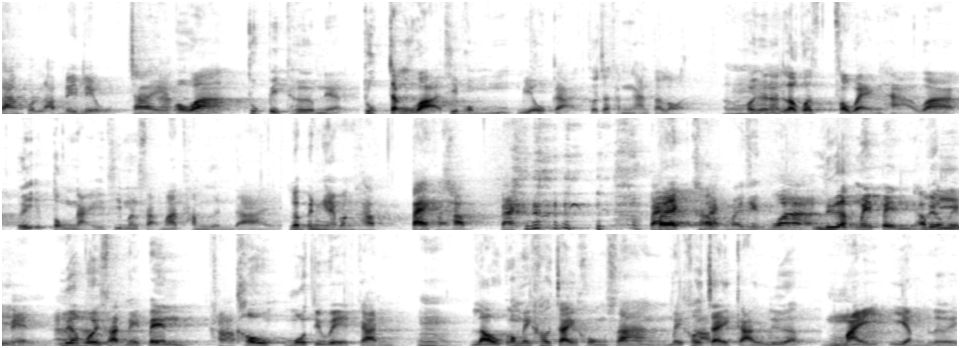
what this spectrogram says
สร้างผลลัพธ์ได้เร็ว ใช่นะเพราะว่าทุกปิดเทอมเนี่ยทุกจังหวะที่ผมมีโอกาสก็จะทำงานตลอดอืม เพราะฉะนั้นเราก็แสวงหาว่าเอ้ยตรงไหนที่มันสามารถทำเงินได้ แล้วเป็นไงบ้างครับ แป๊กครับ แป๊กแป๊กครับแป๊กหมายถึงว่าเลือกไม่เป็นครับเลือกพี่ไม่เป็นอ่าเลือกบริษัทไม่เป็นครับเขา motivate กันอืมเราก็ไม่เข้าใจโครงสร้าง ไม่เข้าใจการเลือกอืมใหม่เอี่ยมเลย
